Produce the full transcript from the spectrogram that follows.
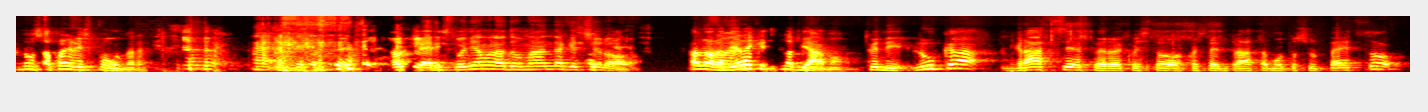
Non saprei rispondere. ok, rispondiamo alla domanda che ce l'ho. Ok. Allora, Avanti. direi che ce l'abbiamo. Quindi, Luca, grazie per questo- questa entrata molto sul pezzo.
